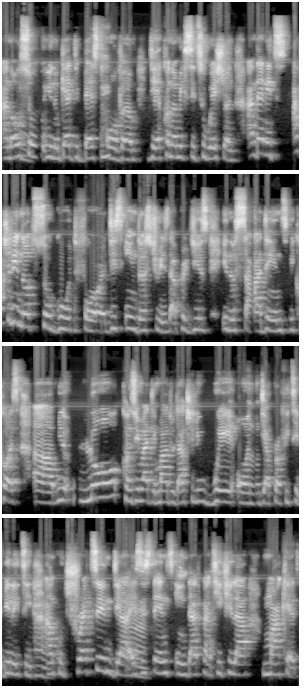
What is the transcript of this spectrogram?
and also, mm. you know, get the best of um, the economic situation. And then it's actually not so good for these industries that produce, you you know, sardines because, um, you know, low consumer demand would actually weigh on their profitability mm. and could threaten their mm. existence in that particular market.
